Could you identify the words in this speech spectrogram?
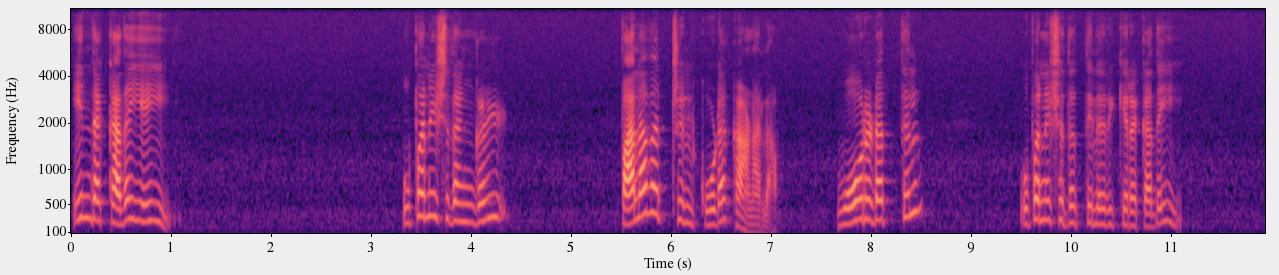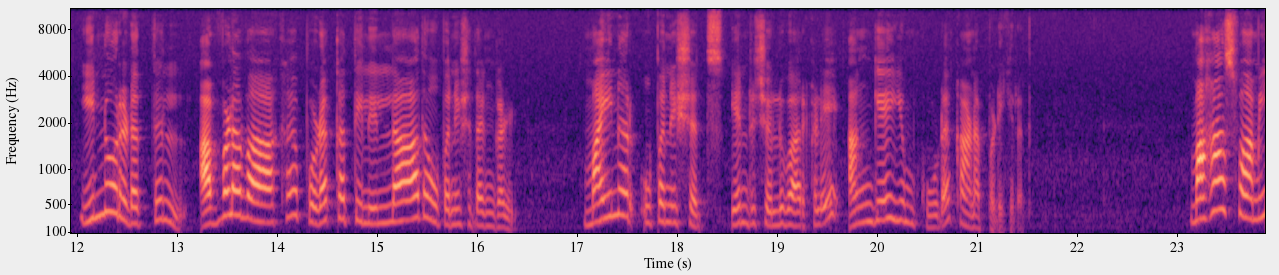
இந்த கதையை உபனிஷதங்கள் பலவற்றில் கூட காணலாம். ஓரிடத்தில் உபனிஷதத்தில் இருக்கிற கதை இன்னொரு இடத்தில் அவ்வளவாக புழக்கத்தில் இல்லாத உபனிஷதங்கள் மைனர் உபனிஷத்ஸ் என்று சொல்லுவார்களே அங்கேயும் கூட காணப்படுகிறது. மகாஸ்வாமி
